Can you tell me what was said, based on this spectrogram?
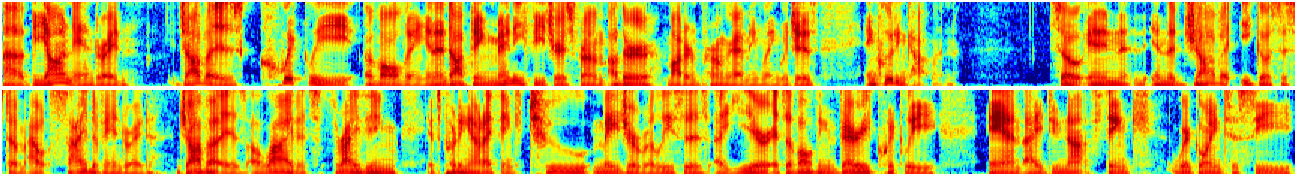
uh, beyond Android, Java is quickly evolving and adopting many features from other modern programming languages including Kotlin. So in in the Java ecosystem outside of Android, Java is alive, it's thriving, it's putting out I think two major releases a year. It's evolving very quickly And I do not think we're going to see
